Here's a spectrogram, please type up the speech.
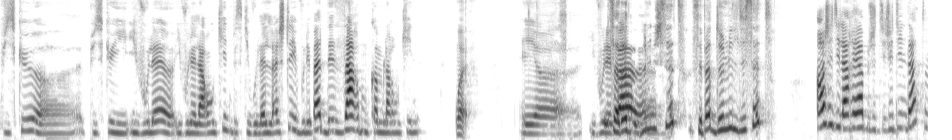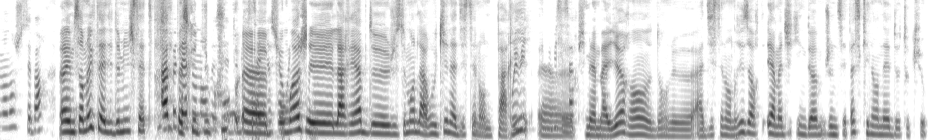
puisque, heu, puisqu'ils ils voulaient, heu, ils voulaient la rouquine, puisqu'ils voulaient l'acheter. Ils voulaient pas des armes comme la rouquine. Et heu, ils Et voulaient ça pas, date de heu 2007? C'est pas 2017? Ah, j'ai dit la réhab, j'ai dit une date? Non, non, je sais pas. Ouais, il me semblait que tu avais dit 2007 Ah, parce que non, du coup, c'est 2017, heu, bien sûr, pour oui. moi, j'ai la réhab de justement de la rouquine à Disneyland Paris, oui. Oui, puis même ailleurs, hein, dans le à Disneyland Resort et à Magic Kingdom. Je ne sais pas ce qu'il en est de Tokyo,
